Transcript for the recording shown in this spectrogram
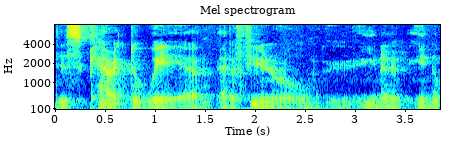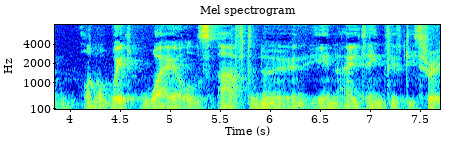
this character wear at a funeral, you know, in a, on a wet Wales afternoon in 1853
